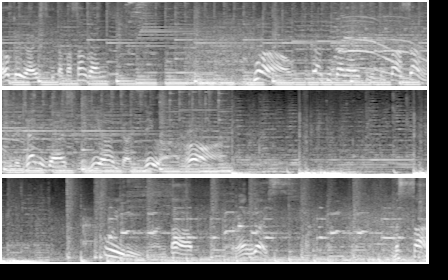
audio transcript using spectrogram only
Oke guys, kita pasangkan. Wow, kaki kanan sudah terpasang, sudah jadi guys. Dia Godzilla Roar. Wih, mantap. Keren guys. Besar.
